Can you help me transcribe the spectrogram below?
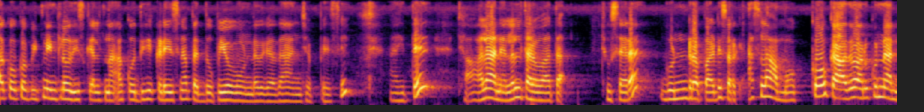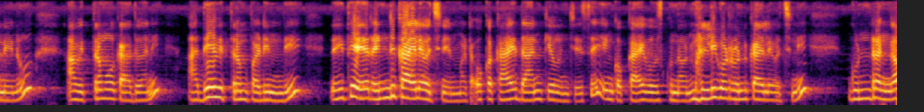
ఆ కోకో పిట్ని ఇంట్లో తీసుకెళ్తున్నా. ఆ కొద్దిగా ఇక్కడ వేసినా పెద్ద ఉపయోగం ఉండదు కదా అని చెప్పేసి. అయితే చాలా నెలల తర్వాత చూసారా? గుండ్రపాటి సొరకాయ అసలు ఆ మొక్కో కాదు అనుకున్నాను నేను. ఆ విత్తనమో కాదు అని. అదే విత్తనం పడింది. అయితే రెండు కాయలే వచ్చినాయి అనమాట ఒక కాయ దానికే ఉంచేసి ఇంకొక కాయ కోసుకుందామని. మళ్ళీ కూడా రెండు కాయలే వచ్చినాయి. గుండ్రంగా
